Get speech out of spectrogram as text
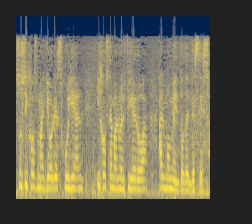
sus hijos mayores, Julián y José Manuel Figueroa, al momento del deceso.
